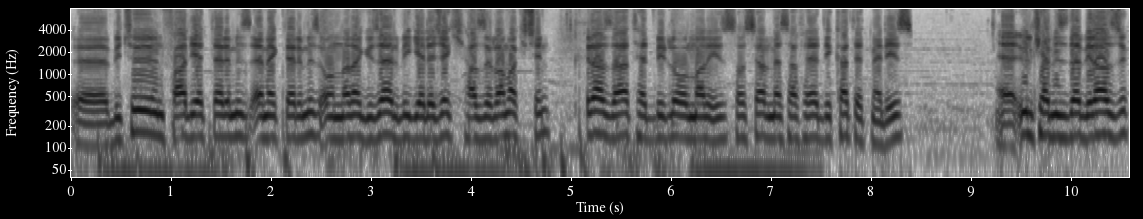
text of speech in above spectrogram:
E, Bütün faaliyetlerimiz, emeklerimiz onlara güzel bir gelecek hazırlamak için biraz daha tedbirli olmalıyız. Sosyal mesafeye dikkat etmeliyiz. E, Ülkemizde birazcık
